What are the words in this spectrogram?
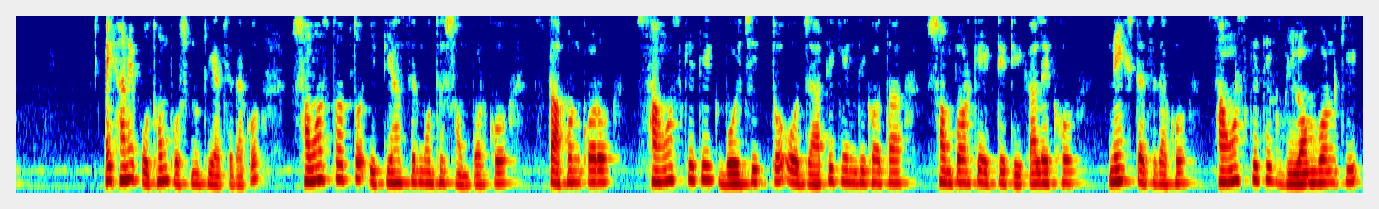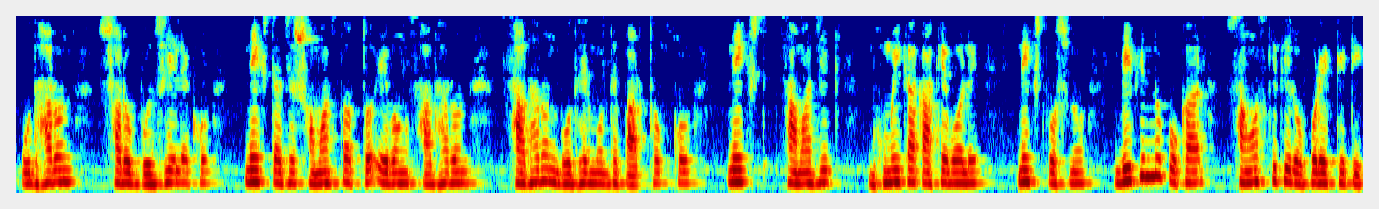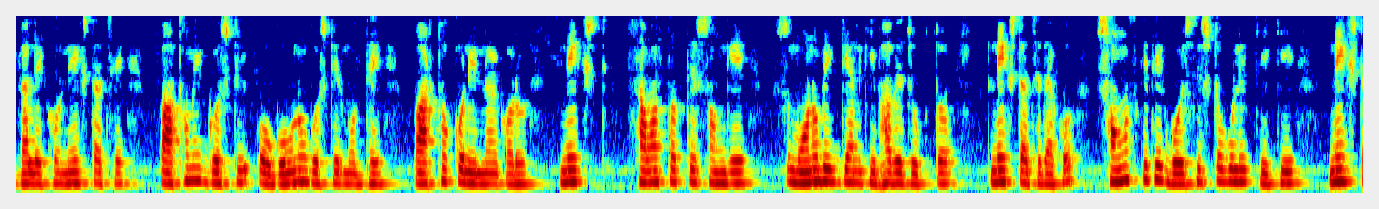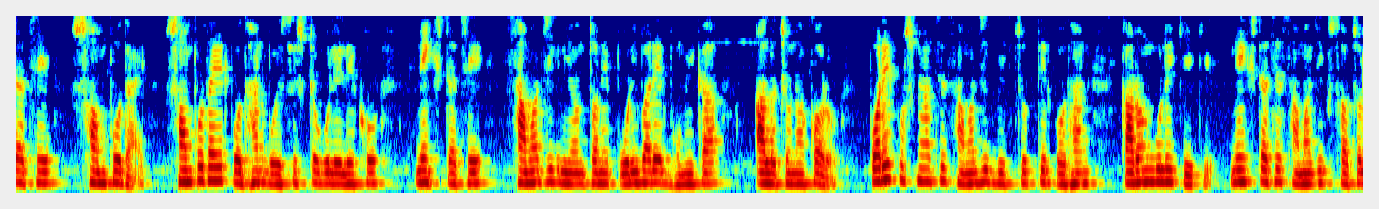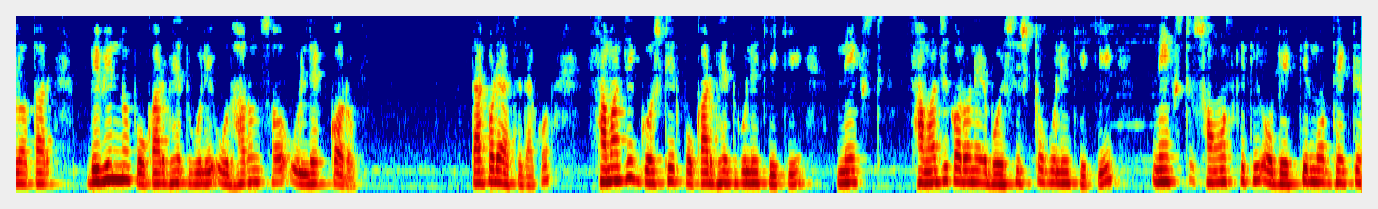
এখানে প্রথম প্রশ্ন কি আছে দেখো, সমাজতত্ত্ব, ইতিহাসের মধ্যে সম্পর্ক স্থাপন করো, সাংস্কৃতিক বৈচিত্র্য ও জাতিকেন্দ্রিকতা সম্পর্কে একটি টিকা লেখো, নেক্সট আছে দেখো, সাংস্কৃতিক বিলম্বন কি, উদাহরণ স্বরূপ বুঝিয়ে লেখো নেক্সট আছে সমাজতত্ত্ব এবং সাধারণ সাধারণ বোধের মধ্যে পার্থক্য। নেক্সট সামাজিক ভূমিকা কাকে বলে? নেক্সট প্রশ্ন, বিভিন্ন প্রকার সংস্কৃতির ওপর একটি টিকা লেখো। নেক্সট আছে, প্রাথমিক গোষ্ঠী ও গৌণ গোষ্ঠীর মধ্যে পার্থক্য নির্ণয় করো। নেক্সট সমাজতত্ত্বের সঙ্গে মনোবিজ্ঞান কীভাবে যুক্ত? নেক্সট আছে, দেখো, সাংস্কৃতিক বৈশিষ্ট্যগুলি কী কী? নেক্সট আছে, সম্প্রদায়। সম্প্রদায়ের প্রধান বৈশিষ্ট্যগুলি লেখো। নেক্সট আছে, সামাজিক নিয়ন্ত্রণে পরিবারের ভূমিকা আলোচনা করো। পরের প্রশ্ন আছে, সামাজিক বিচ্যুতির প্রধান কারণগুলি কী কী? নেক্সট আছে, সামাজিক সচলতার বিভিন্ন প্রকারভেদগুলি উদাহরণসহ উল্লেখ করো। তারপরে আছে দেখো, সামাজিক গোষ্ঠীর প্রকারভেদগুলি কী কী? নেক্সট সামাজিকরণের বৈশিষ্ট্যগুলি কী কী? নেক্সট সংস্কৃতি ও ব্যক্তির মধ্যে একটি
